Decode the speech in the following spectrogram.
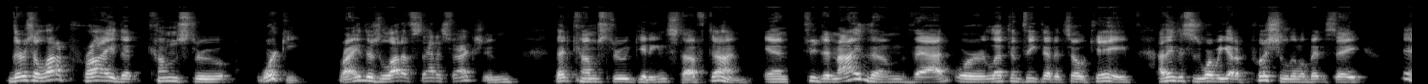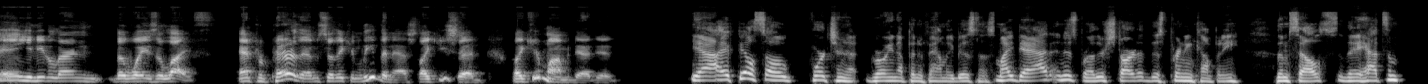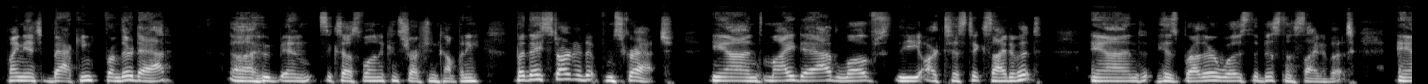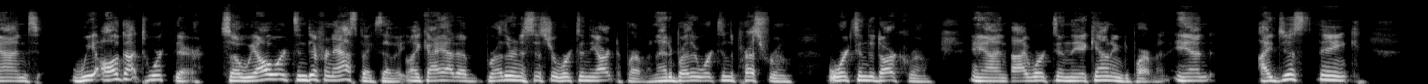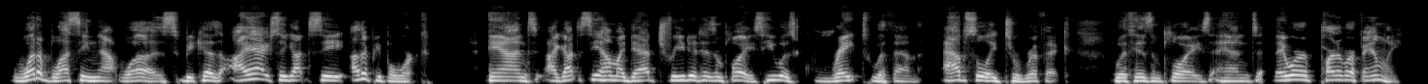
there's a lot of pride that comes through working, right? There's a lot of satisfaction that comes through getting stuff done. And to deny them that or let them think that it's okay, I think this is where we got to push a little bit and say, hey, you need to learn the ways of life and prepare them so they can leave the nest, like you said, like your mom and dad did. Yeah, I feel so fortunate growing up in a family business. My dad and his brother started this printing company themselves. They had some financial backing from their dad, uh, who'd been successful in a construction company, but they started it from scratch. And my dad loved the artistic side of it, and his brother was the business side of it. And we all got to work there. So we all worked in different aspects of it. Like I had a brother and a sister worked in the art department. I had a brother worked in the press room, worked in the dark room, and I worked in the accounting department. And I just think what a blessing that was because I actually got to see other people work. And I got to see how my dad treated his employees. He was great with them, absolutely terrific with his employees. And they were part of our family.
